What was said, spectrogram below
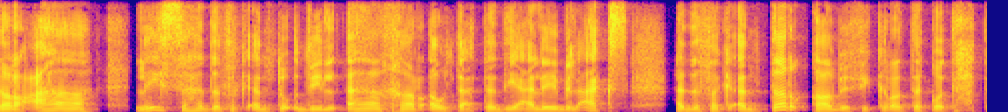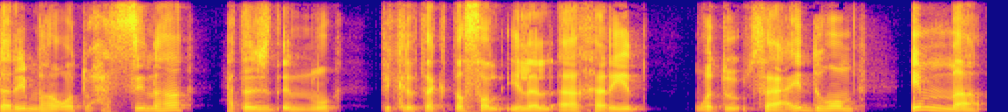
ترعاه. ليس هدفك أن تؤذي الآخر أو تعتدي عليه بالعكس هدفك أن ترقى بفكرتك وتحترمها وتحسنها حتجد أنه فكرتك تصل إلى الآخرين وتساعدهم. إما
